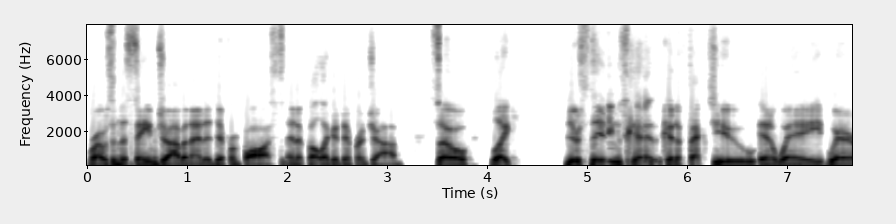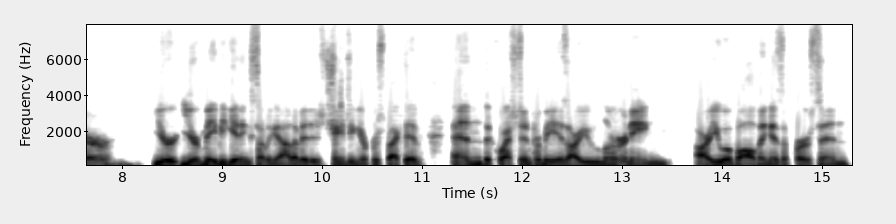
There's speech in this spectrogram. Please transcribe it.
where I was in the same job and I had a different boss and it felt like a different job. So like there's things that can affect you in a way where you're you're maybe getting something out of it is changing your perspective. And the question for me is are you learning? Are you evolving as a person?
